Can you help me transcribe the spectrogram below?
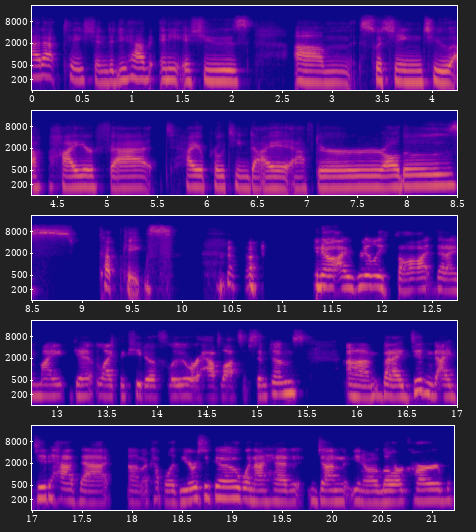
adaptation? Did you have any issues um, switching to a higher fat, higher protein diet after all those cupcakes? you know, I really thought that I might get like the keto flu or have lots of symptoms. Um, but I didn't. I did have that um, a couple of years ago when I had done, you know, a lower carb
